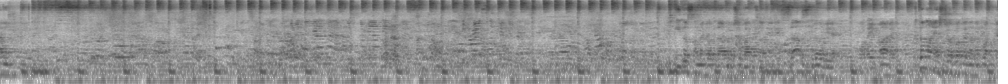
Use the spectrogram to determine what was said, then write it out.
Pani. I do samego dna, proszę bardzo, za zdrowie młodej pary. Kto ma jeszcze ochotę na nakładkę?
